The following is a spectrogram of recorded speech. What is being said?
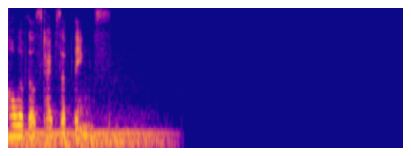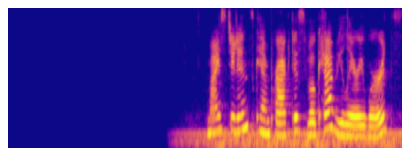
all of those types of things. My students can practice vocabulary words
